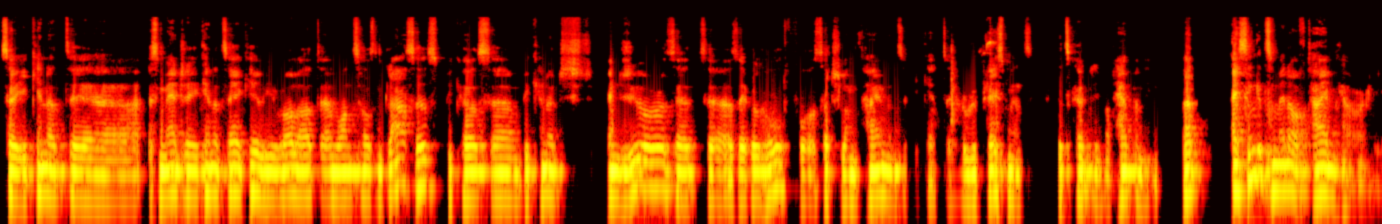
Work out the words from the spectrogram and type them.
So you cannot, uh, as a manager, you cannot say, okay, we roll out uh, 1,000 glasses because uh, we cannot ensure that uh, they will hold for such a long time and that we get replacements. That's currently not happening. But I think it's a matter of time currently.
